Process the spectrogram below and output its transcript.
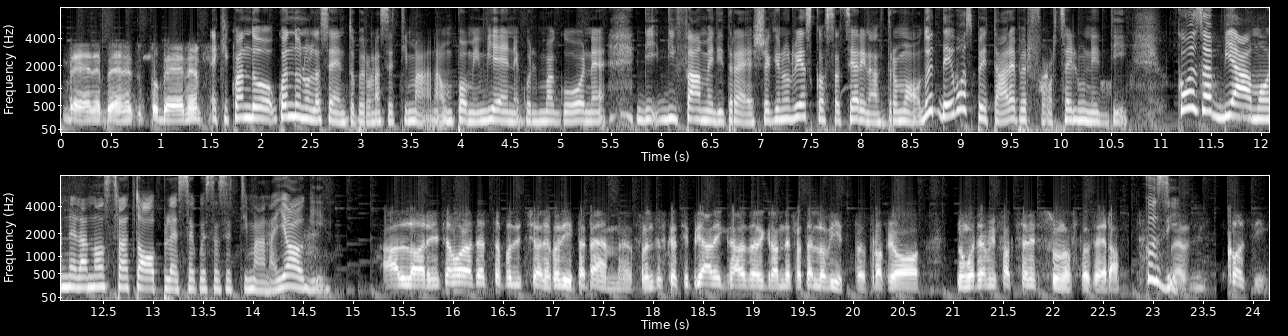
Bene, bene, tutto bene. È che quando, quando, non la sento per una settimana, un po' mi viene quel magone di, di fame di trash che non riesco a saziare in altro modo e devo aspettare per forza il lunedì. Cosa abbiamo nella nostra topless questa settimana, Yogi? Allora, iniziamo con la terza posizione, così, Pepem, Francesca Cipriani, casa del grande fratello VIP, proprio non guardiamo in faccia a nessuno stasera. Così. Così.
